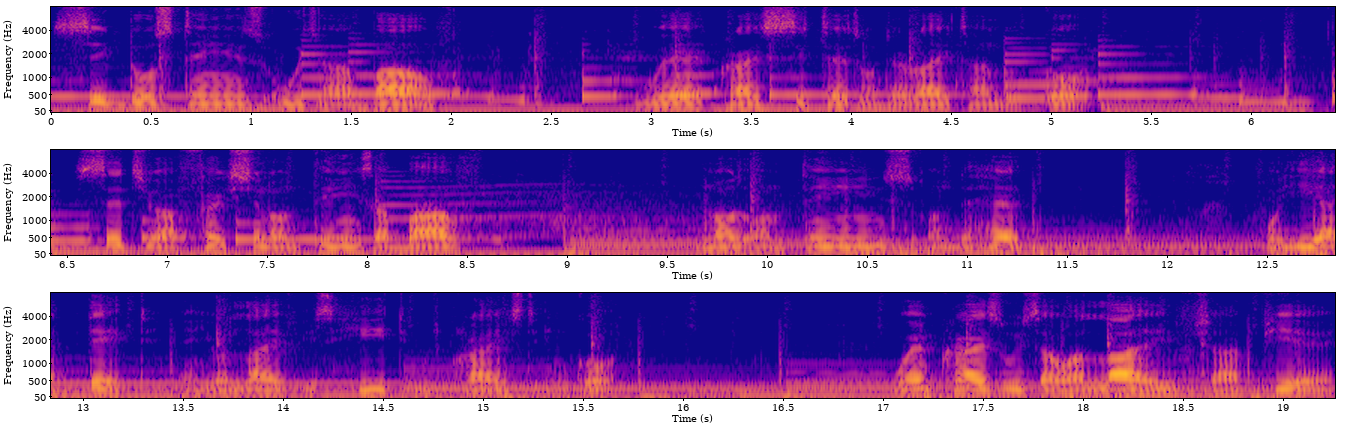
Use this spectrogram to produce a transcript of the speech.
seek those things which are above where Christ sitteth on the right hand of God. Set your affection on things above, not on things on the earth. For ye are dead, and your life is hid with Christ in God. When Christ, who is our life, shall appear,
